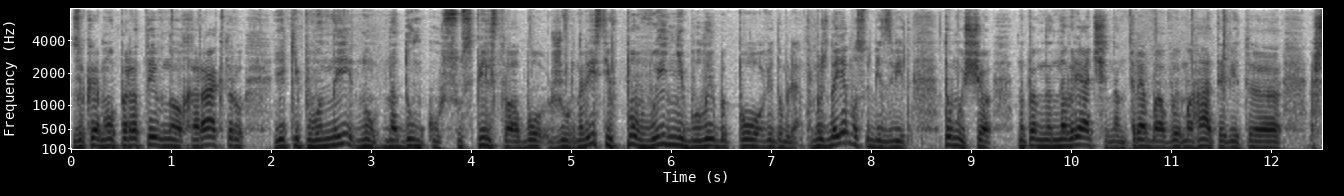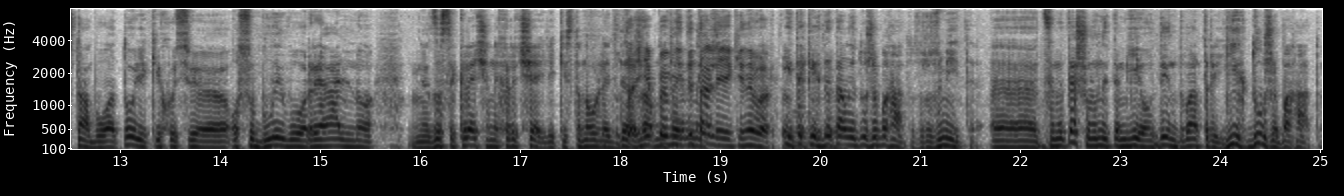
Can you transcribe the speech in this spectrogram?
зокрема оперативного характеру, які б вони, ну на думку суспільства або журналістів, повинні були би повідомляти. Ми ж даємо собі звіт, тому що напевно навряд чи нам треба вимагати від е, штабу АТО якихось е, особливо реально е, засекречених речей, які становлять Так, є певні таємницю. деталі, які не варто. І таких деталей дуже багато, зрозумійте. Е, Це не те, що вони там є один, два, три. Їх дуже багато.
